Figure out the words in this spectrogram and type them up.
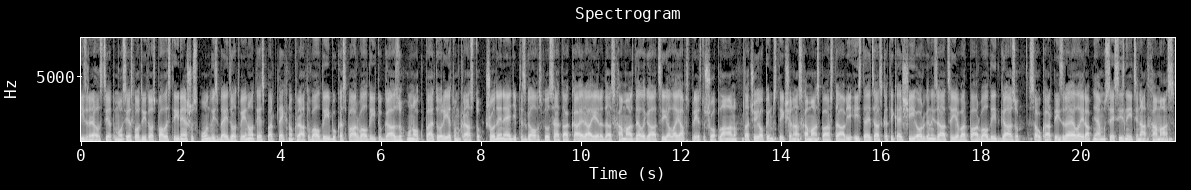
Izraēlas cietumos ieslodzītos palestīniešus un visbeidzot vienoties par tehnokrātu valdību, kas pārvaldītu Gazu un okupēto rietumkrastu. Šodien Ēģiptes galvaspilsētā Kairā ieradās Hamas delegācija, lai apspriestu šo plānu, taču jau pirms tikšanās Hamas pārstāvji izteicās, ka tikai šī organizācija var pārvaldīt Gazu. Savukārt Izrēla ir apņēmusies iznīcināt Hamas.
